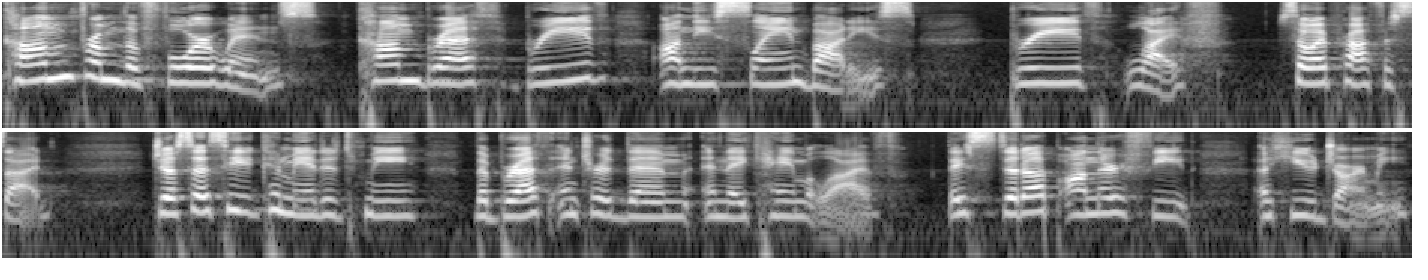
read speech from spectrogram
Come from the four winds. Come, breath, breathe on these slain bodies. Breathe life. So I prophesied. Just as he had commanded me, the breath entered them and they came alive. They stood up on their feet, a huge army.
